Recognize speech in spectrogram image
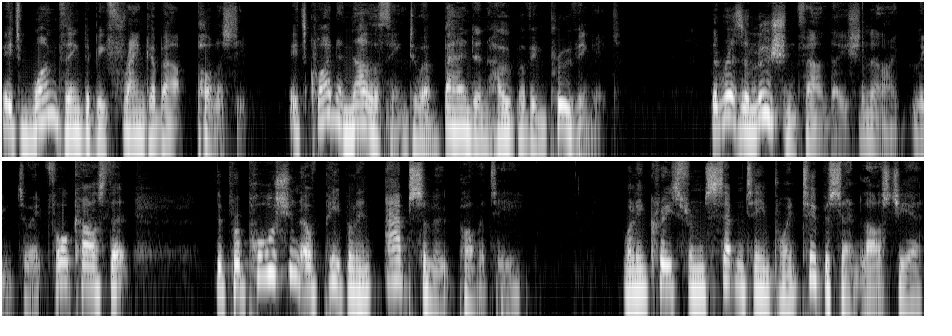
It's one thing to be frank about policy. It's quite another thing to abandon hope of improving it. The Resolution Foundation, and I link to it, forecast that the proportion of people in absolute poverty will increase from 17.2% last year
